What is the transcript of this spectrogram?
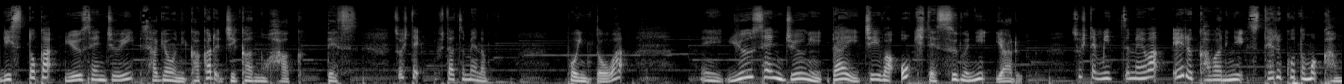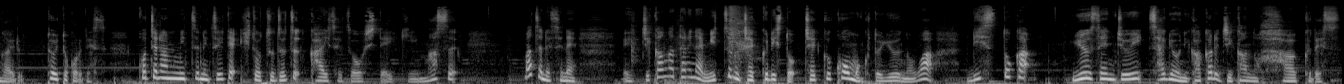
リスト化、優先順位、作業にかかる時間の把握です。そして2つ目のポイントは、えー、優先順位第1位は起きてすぐにやる。そして3つ目は得る代わりに捨てることも考えるというところです。こちらの3つについて1つずつ解説をしていきます。まずですね、え時間が足りない3つのチェックリスト、チェック項目というのは、リスト化、優先順位、作業にかかる時間の把握です。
